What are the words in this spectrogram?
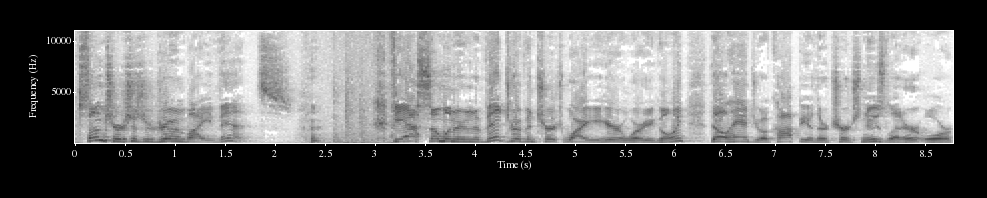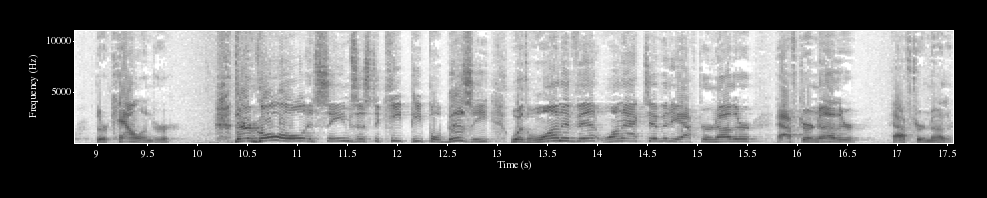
Some churches are driven by events. If you ask someone in an event driven church, why are you here and where are you going, they'll hand you a copy of their church newsletter or their calendar. Their goal, it seems, is to keep people busy with one event, one activity after another, after another, after another.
